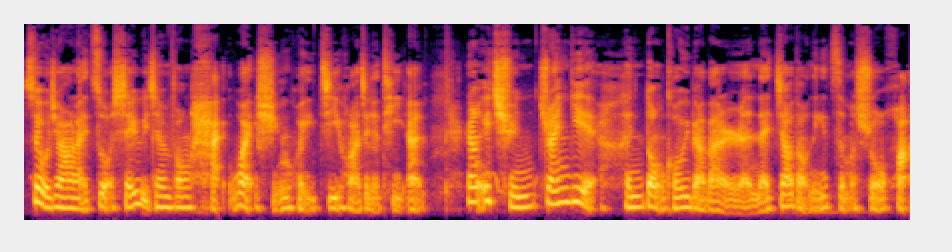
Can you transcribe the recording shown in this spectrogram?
所以我就要来做“谁与争锋”海外巡回计划这个提案，让一群专业、很懂口语表达的人来教导你怎么说话。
